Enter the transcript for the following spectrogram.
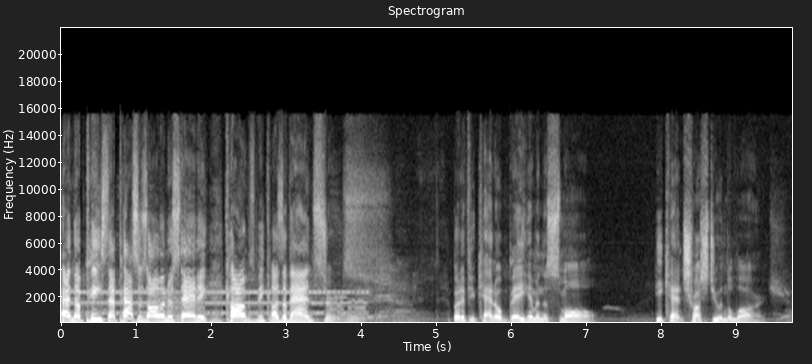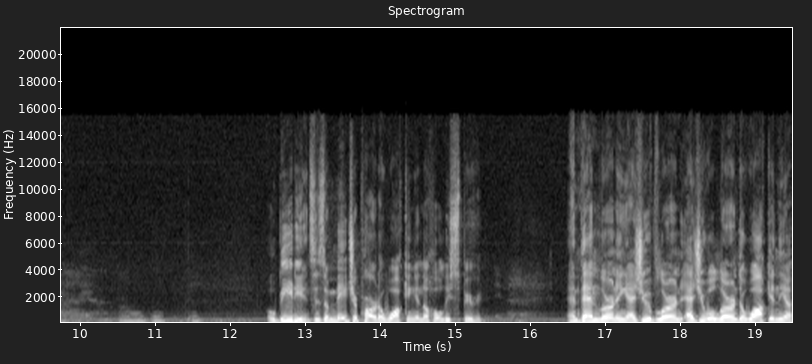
And the peace that passes all understanding comes because of answers. But if you can't obey him in the small, he can't trust you in the large. Obedience is a major part of walking in the Holy Spirit. And then learning as you've learned, as you will learn to walk in the uh,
